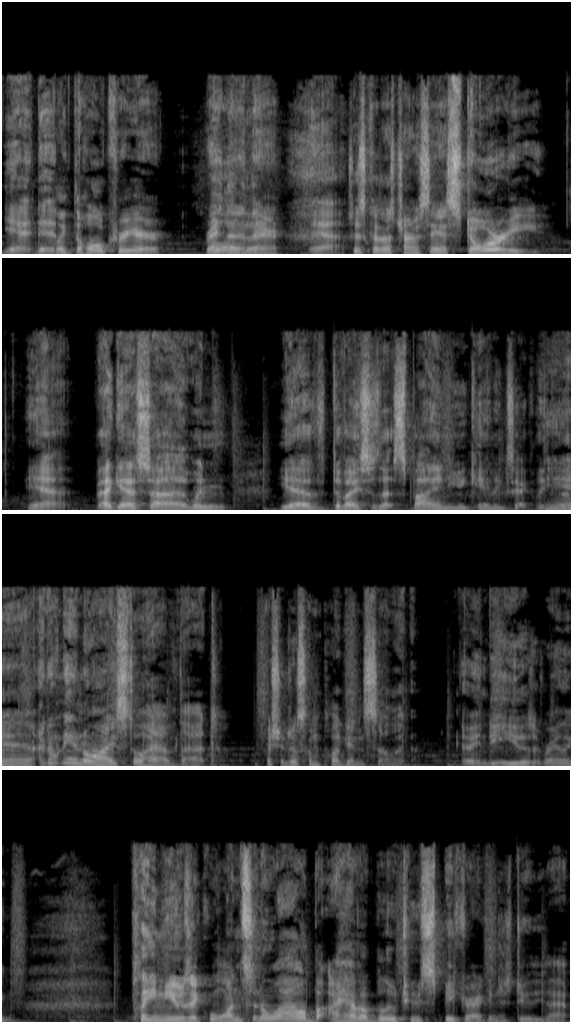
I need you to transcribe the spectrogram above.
Yeah, it did. like the whole career, right All then and it. there, yeah. just because I was trying to say a story. Yeah, I guess uh, when you have devices that spy on you, you can't exactly do that. Yeah, I don't even know why I still have that. I should just unplug it and sell it. I mean, do you use it for anything? Play music once in a while, but I have a Bluetooth speaker I can just do that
